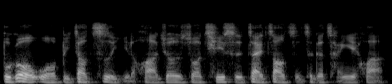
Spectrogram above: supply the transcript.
不过我比较质疑的话，就是说，其实，在造纸这个产业化，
